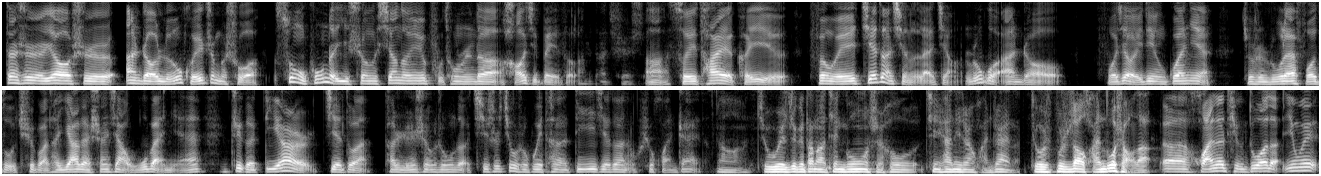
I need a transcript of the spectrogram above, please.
但是要是按照轮回这么说，孙悟空的一生相当于普通人的好几辈子了那确实啊，所以他也可以分为阶段性的来讲。如果按照佛教一定观念，就是如来佛祖去把他压在山下五百年，这个第二阶段他人生中的其实就是为他的第一阶段去还债的。啊，就为这个大闹天宫的时候欠下那账还债的，就是不知道还多少了。呃，还的挺多的，因为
